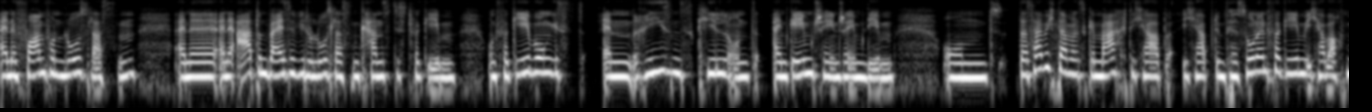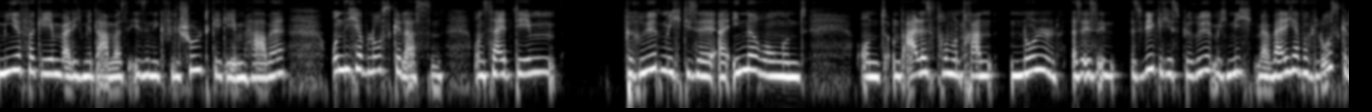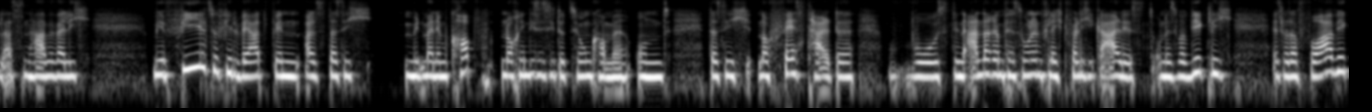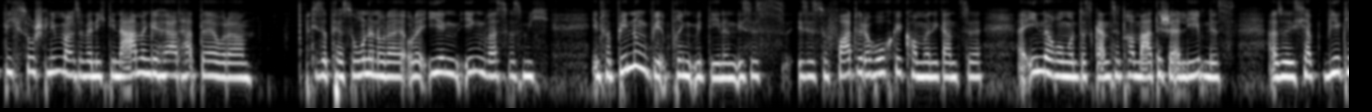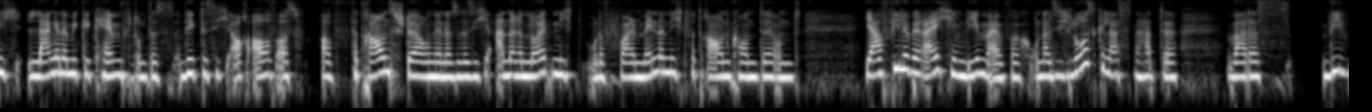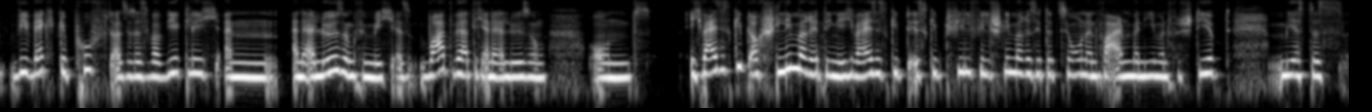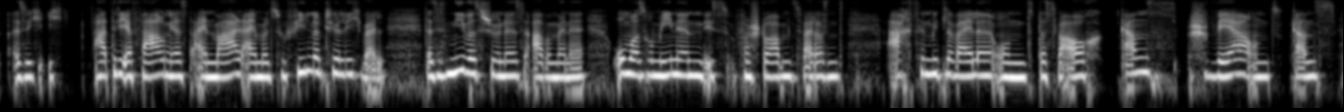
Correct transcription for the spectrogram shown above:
eine Form von Loslassen, eine, eine Art und Weise, wie du loslassen kannst, ist Vergeben. Und Vergebung ist ein Riesenskill und ein Gamechanger im Leben. Und das habe ich damals gemacht. Ich habe ich hab den Personen vergeben, ich habe auch mir vergeben, weil ich mir damals irrsinnig viel Schuld gegeben habe. Und ich habe losgelassen. Und seitdem berührt mich diese Erinnerung und und, und alles drum und dran null. Also es, es wirklich, es berührt mich nicht mehr, weil ich einfach losgelassen habe, weil ich mir viel zu viel wert bin, als dass ich mit meinem Kopf noch in diese Situation komme und dass ich noch festhalte, wo es den anderen Personen vielleicht völlig egal ist. Und es war wirklich, es war davor wirklich so schlimm, also wenn ich die Namen gehört hatte oder dieser Personen oder, oder irgend, irgendwas, was mich in Verbindung bringt mit denen, ist es, ist es sofort wieder hochgekommen, die ganze Erinnerung und das ganze dramatische Erlebnis. Also ich habe wirklich lange damit gekämpft und das wirkte sich auch auf aus, auf Vertrauensstörungen, also dass ich anderen Leuten nicht oder vor allem Männern nicht vertrauen konnte und ja, viele Bereiche im Leben einfach. Und als ich losgelassen hatte, war das wie, wie weggepufft. Also das war wirklich ein, eine Erlösung für mich, also wortwörtlich eine Erlösung. Und ich weiß, es gibt auch schlimmere Dinge. Ich weiß, es gibt, es gibt viel, viel schlimmere Situationen, vor allem wenn jemand verstirbt. Mir ist das, also ich, ich hatte die Erfahrung erst einmal, einmal zu viel natürlich, weil das ist nie was Schönes, aber meine Oma aus Rumänien ist verstorben 2018 mittlerweile und das war auch ganz schwer und ganz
